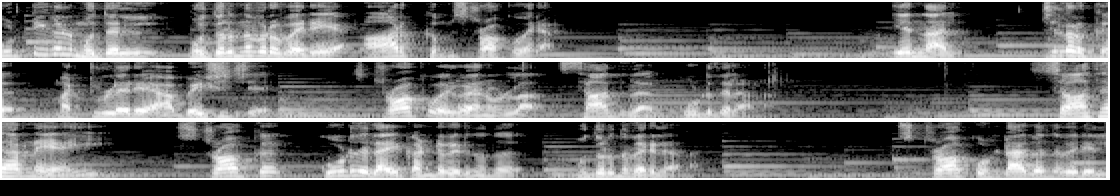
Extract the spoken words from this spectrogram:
കുട്ടികൾ മുതൽ മുതിർന്നവർ വരെ ആർക്കും സ്ട്രോക്ക് വരാം. എന്നാൽ ചിലർക്ക് മറ്റുള്ളവരെ അപേക്ഷിച്ച് സ്ട്രോക്ക് വരുവാനുള്ള സാധ്യത കൂടുതലാണ്. സാധാരണയായി സ്ട്രോക്ക് കൂടുതലായി കണ്ടുവരുന്നത് മുതിർന്നവരിലാണ്. സ്ട്രോക്ക് ഉണ്ടാകുന്നവരിൽ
